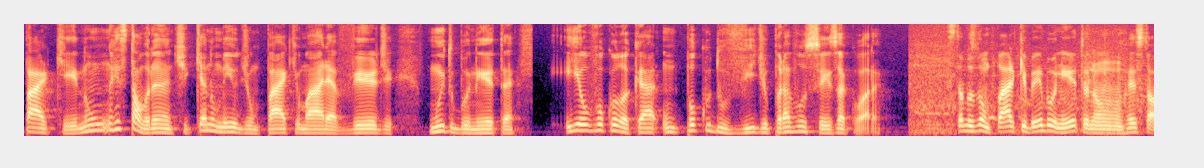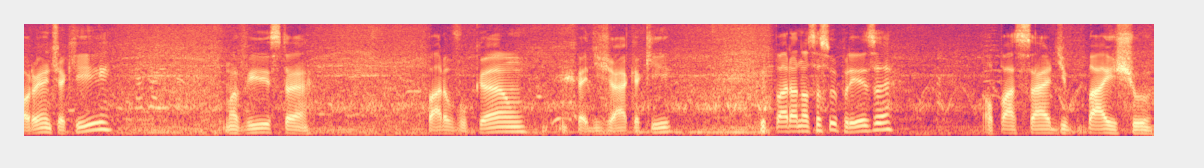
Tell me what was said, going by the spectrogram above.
parque, num restaurante que é no meio de um parque, uma área verde muito bonita. E eu vou colocar um pouco do vídeo para vocês agora. Estamos num parque bem bonito, num restaurante aqui. Uma vista para o vulcão, um pé de jaca aqui. E para nossa surpresa, ao passar debaixo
